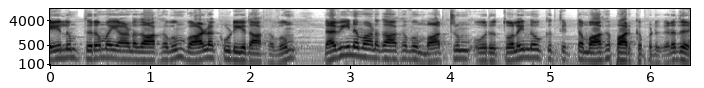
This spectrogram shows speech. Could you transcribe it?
மேலும் திறமையானதாகவும் வாழக்கூடியதாகவும் நவீனமானதாகவும் மாற்றும் ஒரு தொலைநோக்கு திட்டமாக பார்க்கப்படுகிறது.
